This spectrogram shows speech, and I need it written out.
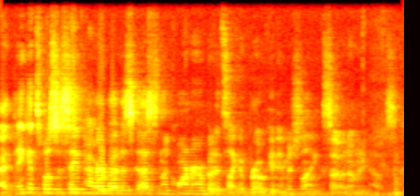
I think it's supposed to say powered by Disqus in the corner, but it's like a broken image link, so nobody knows.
